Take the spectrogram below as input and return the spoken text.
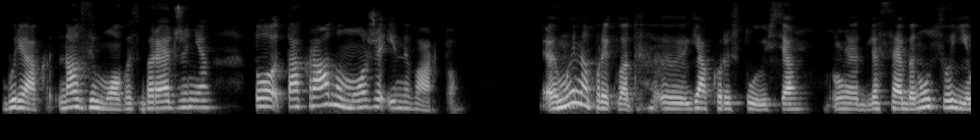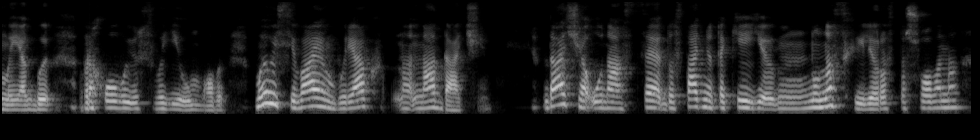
буряк на зимове збереження, то так рано може і не варто. Е, Ми, наприклад, е, я користуюся е, для себе ну, своїми, якби враховую свої умови. Ми висіваємо буряк на, на дачі. Дача у нас це достатньо такий, ну, на схилі розташована,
